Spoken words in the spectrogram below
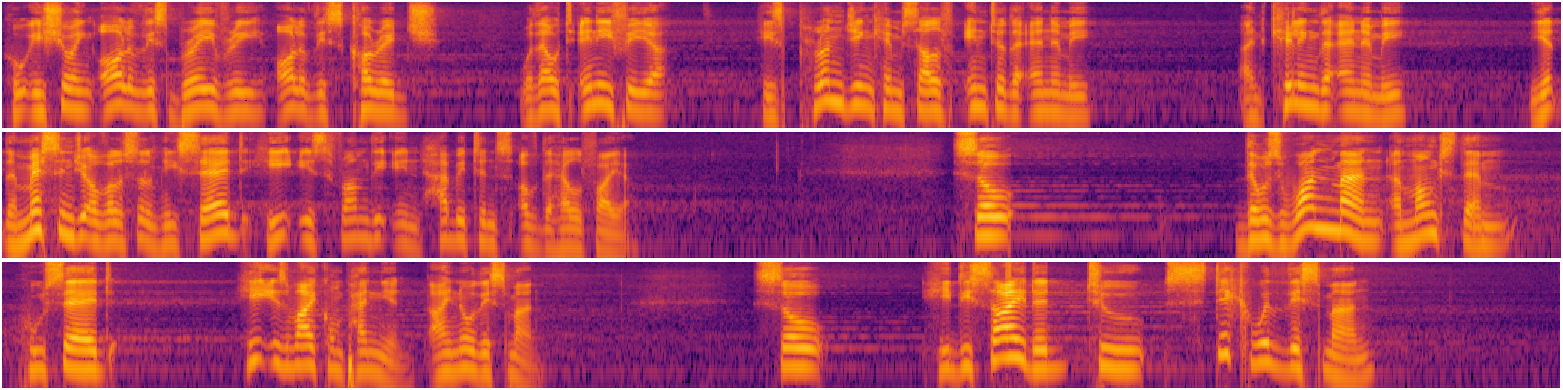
who is showing all of this bravery, all of this courage, without any fear, he's plunging himself into the enemy and killing the enemy. Yet the Messenger of Allah, he said, he is from the inhabitants of the hellfire. So there was one man amongst them who said, He is my companion. I know this man. So he decided to stick with this man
